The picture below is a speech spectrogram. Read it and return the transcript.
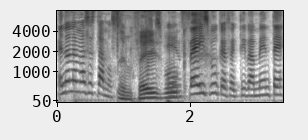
¿En dónde más estamos? En Facebook. En Facebook, efectivamente.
